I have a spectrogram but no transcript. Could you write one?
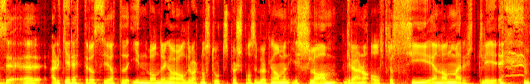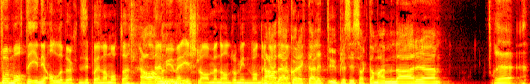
Si, er det ikke rettere å si at innvandring har aldri vært noe stort spørsmål i bøkene, men islam greier nå alltid å sy en eller annen merkelig på en måte inn i alle bøkene sine på en eller annen måte. Ja, da, det er men, mye mer islam enn det handler om innvandring. Ja, det er korrekt, det er litt upresist sagt av meg, men det er eh, eh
